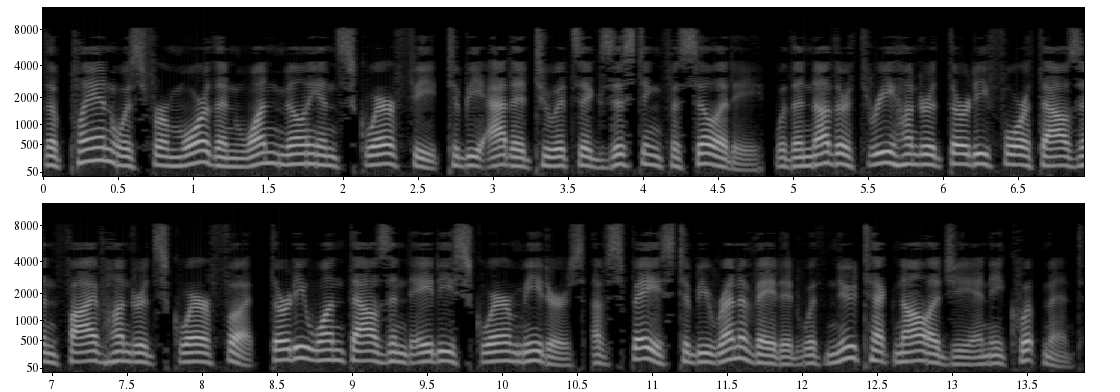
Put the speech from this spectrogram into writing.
The plan was for more than 1 million square feet to be added to its existing facility, with another 334,500 square foot 31,080 square meters of space to be renovated with new technology and equipment.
